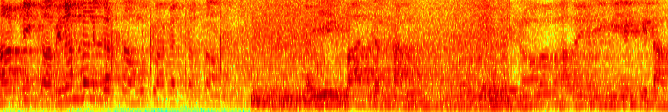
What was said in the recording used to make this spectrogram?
हार्दिक अभिनंदन करता हूँ, स्वागत करता हूँ। एक बात करता हूँ विनोबा भावे जी की एक किताब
